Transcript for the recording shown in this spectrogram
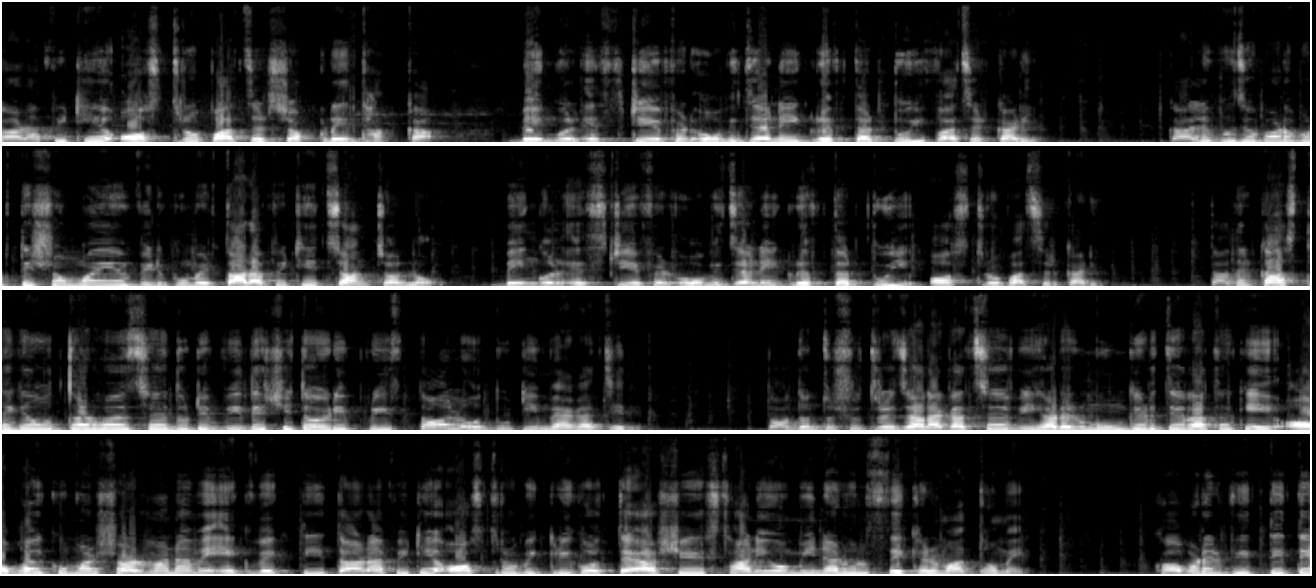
তারাপীঠে অস্ত্র পাচার চক্রে ধাক্কা। বেঙ্গল এসটিএফ এর অভিযানে গ্রেফতার দুই পাচারকারী। কালীপুজো পরবর্তী সময়ে বীরভূমের তারাপীঠে চাঞ্চল্য। বেঙ্গল এসটিএফ এর অভিযানে গ্রেফতার দুই অস্ত্র পাচারকারী। তাদের কাছ থেকে উদ্ধার হয়েছে দুটি বিদেশি তৈরি পিস্তল ও দুটি ম্যাগাজিন। তদন্ত সূত্রে জানা গেছে, বিহারের মুঙ্গের জেলা থেকে অভয় কুমার শর্মা নামে এক ব্যক্তি তারাপীঠে অস্ত্র বিক্রি করতে আসে স্থানীয় মিনারুল শেখের মাধ্যমে। খবরের ভিত্তিতে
